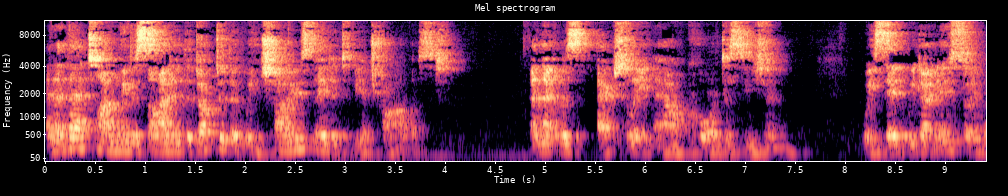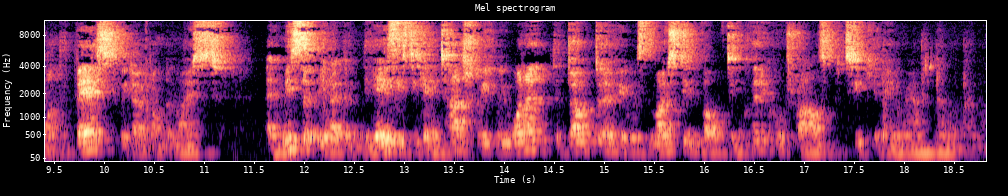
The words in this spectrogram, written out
And at that time, we decided the doctor that we chose needed to be a trialist. And that was actually our core decision. We said we don't necessarily want the best, we don't want the most admissible, you know, the, the easiest to get in touch. We, we wanted the doctor who was most involved in clinical trials, particularly around melanoma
